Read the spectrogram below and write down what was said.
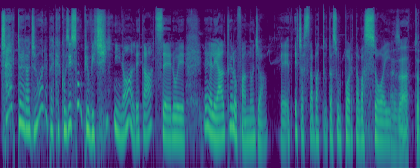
certo hai ragione perché così sono più vicini no? alle tazze lui- e le altre lo fanno già. E, e c'è sta battuta sul portavassoi. Esatto.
